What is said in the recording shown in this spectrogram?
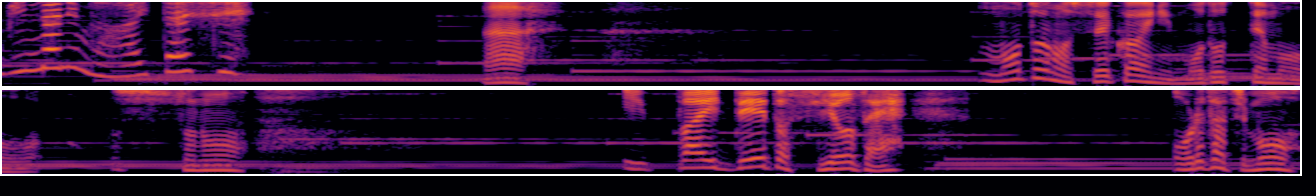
みんなにも会いたいし。ああ。元の世界に戻ってもそのいっぱいデートしようぜ。俺たちも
